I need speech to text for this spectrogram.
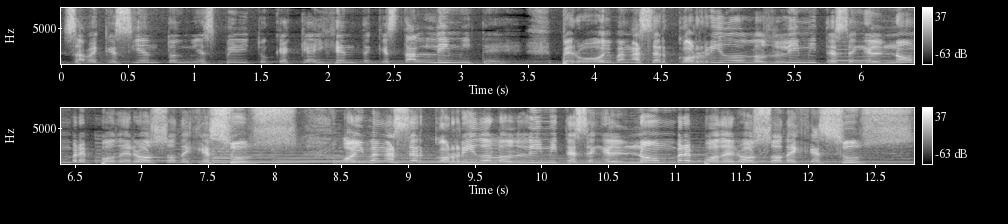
¿Sabe que siento en mi espíritu? Que aquí hay gente que está al límite. Pero hoy van a ser corridos los límites en el nombre poderoso de Jesús. Hoy van a ser corridos los límites en el nombre poderoso de Jesús.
